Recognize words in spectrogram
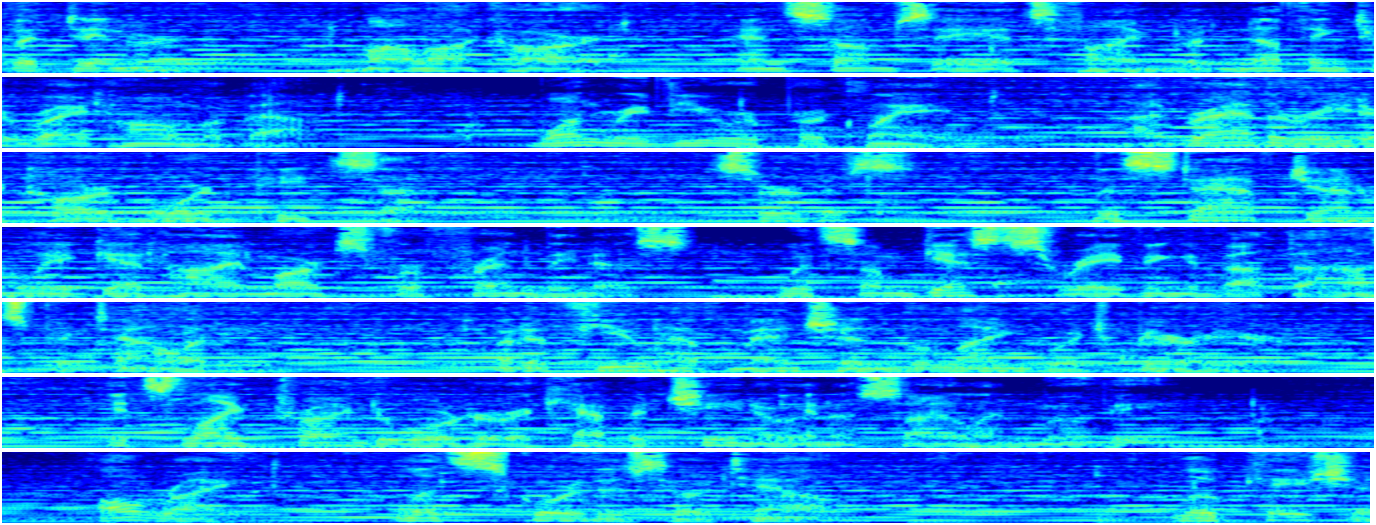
But dinner? A la carte, and some say it's fine but nothing to write home about. One reviewer proclaimed, I'd rather eat a cardboard pizza. Service? The staff generally get high marks for friendliness, with some guests raving about the hospitality. But a few have mentioned the language barrier. It's like trying to order a cappuccino in a silent movie. Alright, let's score this hotel. Location,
